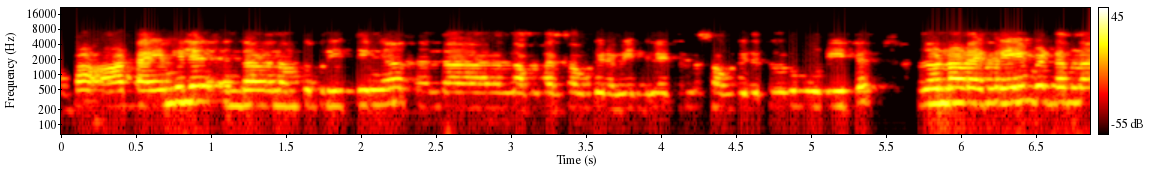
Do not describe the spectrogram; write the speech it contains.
അപ്പൊ ആ ടൈമിൽ എന്താണ് നമുക്ക് ബ്രീത്തിങ് എന്താ നമ്മുടെ സൗകര്യം വെന്റിലേറ്ററിന്റെ സൗകര്യത്തോട് കൂടിയിട്ട് അതുകൊണ്ടാണ് എത്രയും പെട്ടെന്ന്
